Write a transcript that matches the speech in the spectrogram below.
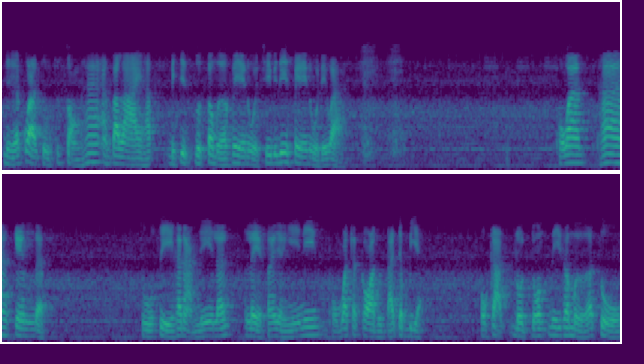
เหนือกว่า 0.25 อันตรายครับ มีสิทธิ์หลุดเสมอเฟนูชีวิตดีเฟนูดีกว่า เพราะว่าถ้าเกมแบบ สูสีขนาดนี้แล้วเลทมาอย่างนี้นี่ผมว่าสกอร์สุดท้ายจะเบียด โอกาสหลุดโดนนีเสมอสูง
